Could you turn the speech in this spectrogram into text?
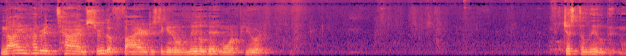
900 times through the fire just to get a little bit more pure. Just a little bit more.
